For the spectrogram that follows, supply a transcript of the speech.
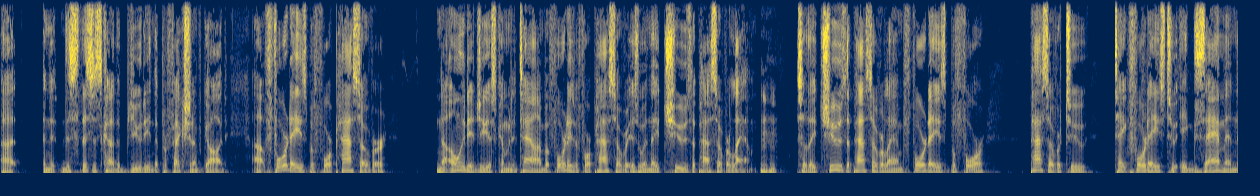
uh, and this this is kind of the beauty and the perfection of God. Uh, four days before Passover, not only did Jesus come into town, but four days before Passover is when they choose the Passover lamb. So they choose the Passover lamb four days before Passover to take four days to examine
